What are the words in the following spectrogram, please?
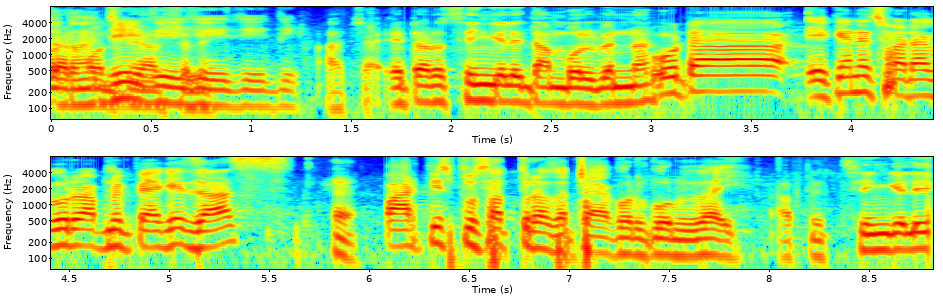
কথা। জি জি জি জি জি। আচ্ছা এটারও সিঙ্গেলি দাম বলবেন না? ওটা এখানে ছয়টা গরু আপনি প্যাকেজ আস হ্যাঁ। পার পিস পঁচাত্তর হাজার টাকা করে পড়বে ভাই। আপনি সিঙ্গেলি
